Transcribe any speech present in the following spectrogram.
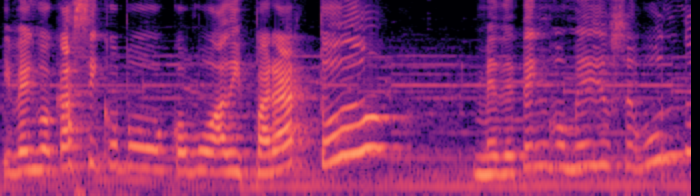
y vengo casi como, como a disparar todo, me detengo medio segundo,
